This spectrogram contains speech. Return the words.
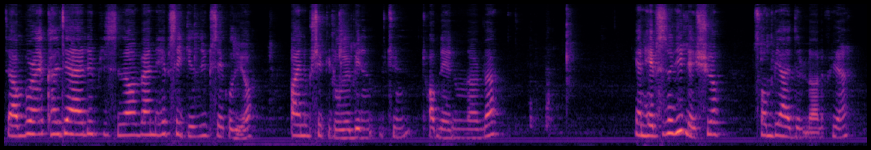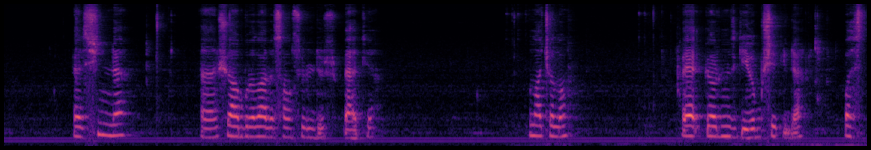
Tamam buraya kalite ayarlayabilirsiniz ama ben hep 8 yüksek oluyor. Aynı bu şekilde oluyor benim bütün tablolarımlarda. Yani hepsine değil de şu son bir aydırlar falan. Evet şimdi e, şu an buralarla sansürlüdür belki. Bunu açalım. Ve gördüğünüz gibi bu şekilde basit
